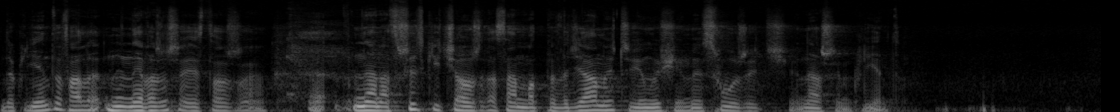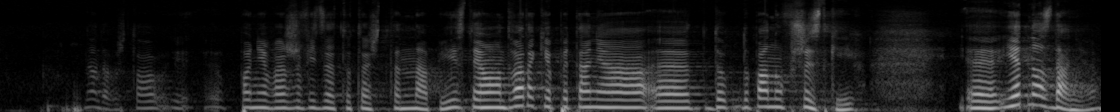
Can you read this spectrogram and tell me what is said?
do klientów, ale najważniejsze jest to, że y, na nas wszystkich ciąży ta sama odpowiedzialność, czyli musimy służyć naszym klientom. No dobrze, to e, ponieważ widzę tu też ten napis, to ja mam dwa takie pytania e, do, do panów wszystkich. E, Jedno zdanie,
